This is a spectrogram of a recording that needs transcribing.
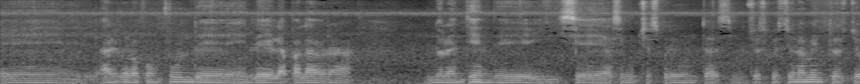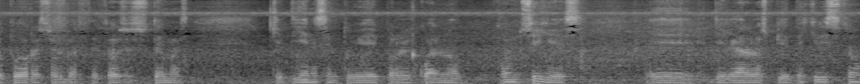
eh, algo lo confunde, lee la palabra, no la entiende y se hace muchas preguntas y muchos cuestionamientos. Yo puedo resolverte todos esos temas que tienes en tu vida y por el cual no consigues eh, llegar a los pies de Cristo.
